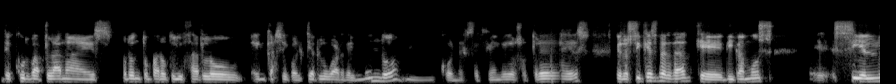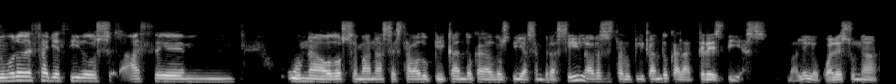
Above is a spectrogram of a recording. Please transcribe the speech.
de curva plana es pronto para utilizarlo en casi cualquier lugar del mundo, mm, con excepción de dos o tres, pero sí que es verdad que, digamos, eh, si el número de fallecidos hace mm, una o dos semanas se estaba duplicando cada dos días en Brasil, ahora se está duplicando cada tres días, ¿vale? Lo cual es una,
